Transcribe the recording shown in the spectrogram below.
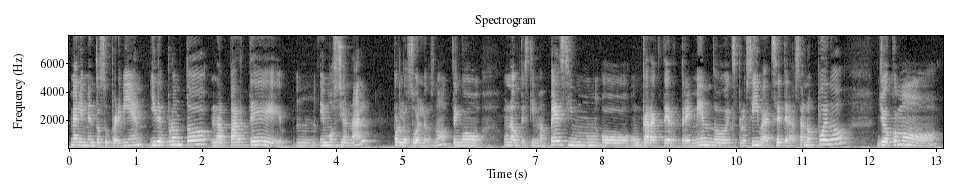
me alimento súper bien y de pronto la parte mm, emocional por los suelos, ¿no? Tengo una autoestima pésimo o un carácter tremendo, explosiva, etc. O sea, no puedo yo como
